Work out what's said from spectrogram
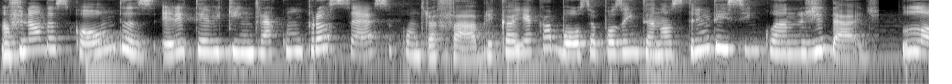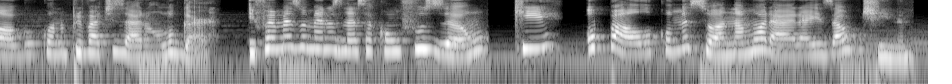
No final das contas, ele teve que entrar com um processo contra a fábrica e acabou se aposentando aos 35 anos de idade, logo quando privatizaram o lugar. E foi mais ou menos nessa confusão que o Paulo começou a namorar a Isaltina.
